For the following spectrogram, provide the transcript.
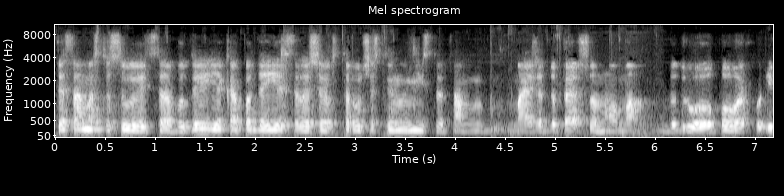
те саме стосується води, яка подається лише в стару частину міста, там майже до першого, до другого поверху, і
